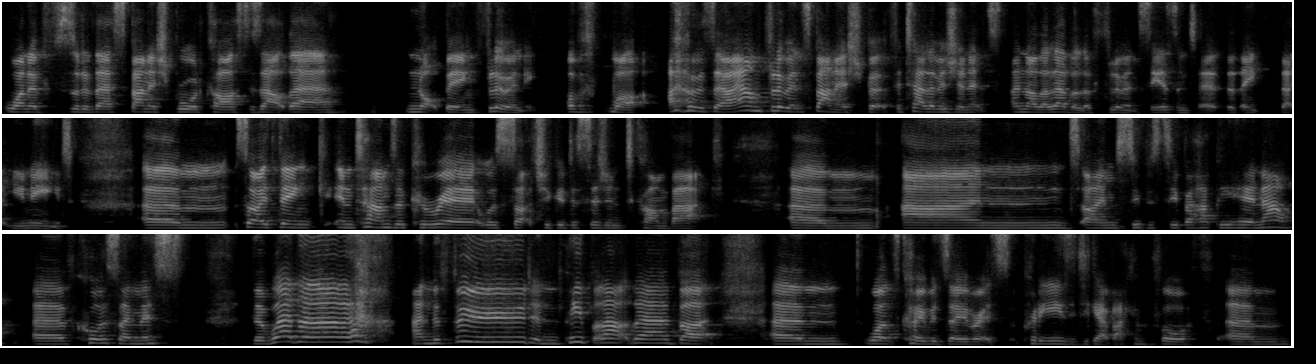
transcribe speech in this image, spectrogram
one of sort of their Spanish broadcasters out there, not being fluent. Of well, I would say I am fluent Spanish, but for television, it's another level of fluency, isn't it? That they that you need. Um, so I think in terms of career, it was such a good decision to come back. Um, and I'm super, super happy here now. Uh, of course, I miss the weather and the food and people out there. But um, once COVID's over, it's pretty easy to get back and forth. Um,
